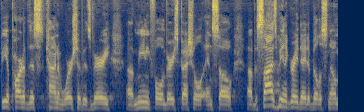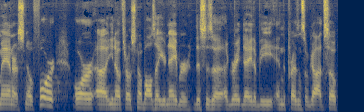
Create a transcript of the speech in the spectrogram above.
be a part of this kind of worship. It's very uh, meaningful and very special. And so, uh, besides being a great day to build a snowman or a snow fort or uh, you know throw snowballs at your neighbor this is a, a, great day to be in the presence of god. So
